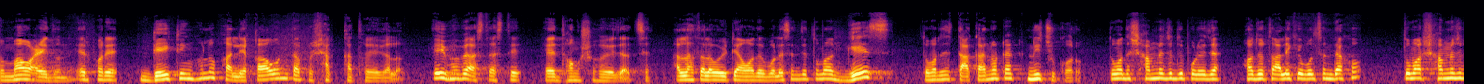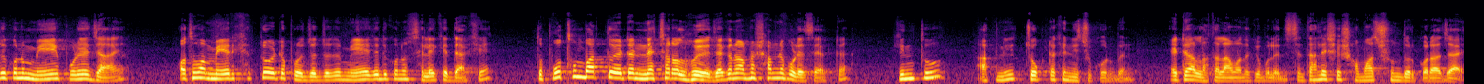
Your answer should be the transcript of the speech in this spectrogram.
মাওয়াইদুন। এরপরে ডেটিং হলো ফালে কাউন তারপর সাক্ষাৎ হয়ে গেল। এইভাবে আস্তে আস্তে ধ্বংস হয়ে যাচ্ছে। আল্লাহ তালা ওইটা আমাদের বলেছেন যে, তোমরা গেস, তোমাদের তাকানোটা একটু নিচু করো। তোমাদের সামনে যদি পড়ে যায় হজরত আলীকে বলছেন, দেখো, তোমার সামনে যদি কোনো মেয়ে পড়ে যায়, অথবা মেয়ের ক্ষেত্রেও এটা প্রযোজ্য যে, মেয়ে যদি কোনো ছেলেকে দেখে, তো প্রথমবার তো এটা ন্যাচারাল হয়ে যায়, কেন আপনার সামনে পড়েছে একটা? কিন্তু আপনি চোখটাকে নিচু করবেন। এটা আল্লাহ তালা আমাদেরকে বলে দিচ্ছেন। তাহলে সে সমাজ সুন্দর করা যায়।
